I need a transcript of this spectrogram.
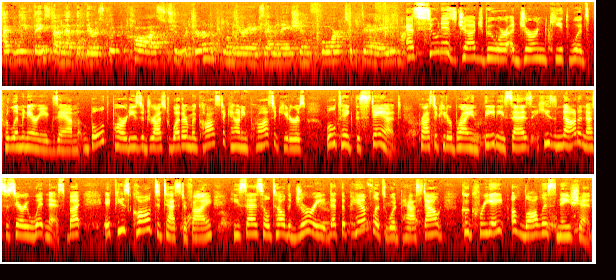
I believe based on that, that there is good cause to adjourn the preliminary examination for today. As soon as Judge Booher adjourned Keith Wood's preliminary exam, both parties addressed whether Mecosta County prosecutors will take the stand. Prosecutor Brian Thiede says he's not a necessary witness, but if he's called to testify, he says he'll tell the jury that the pamphlets Wood passed out could create a lawless nation.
